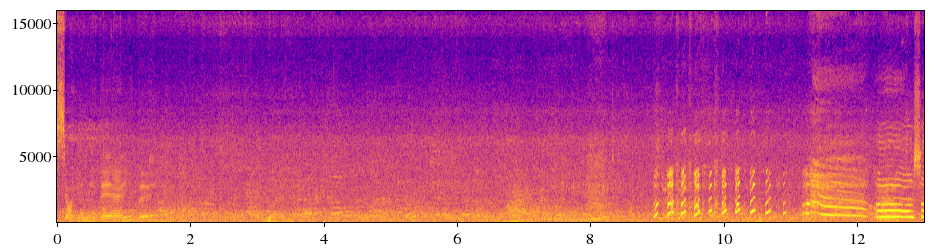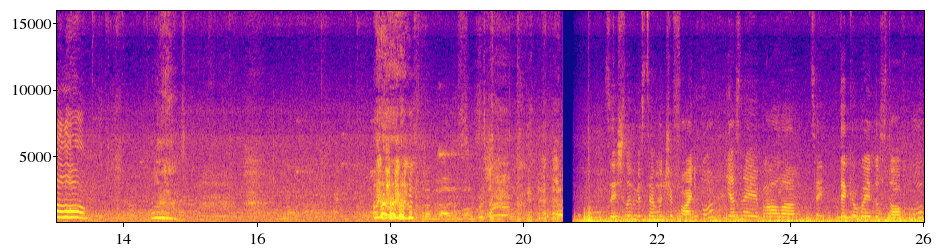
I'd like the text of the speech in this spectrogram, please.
Ось о, він йде, йде. Шалом! Зайшли в місцеву чефаньку. Я з неї брала цей тейк-авей доставку.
